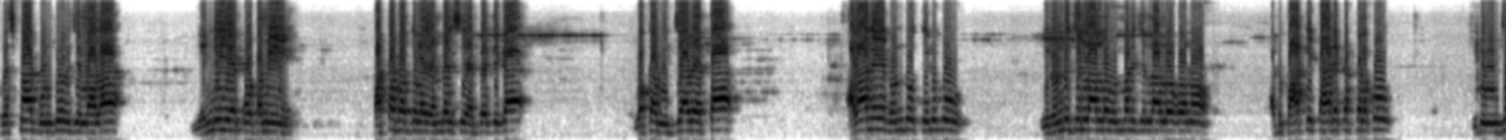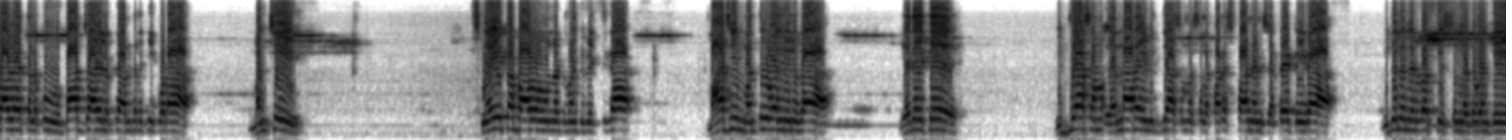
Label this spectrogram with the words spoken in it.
కృష్ణా గుంటూరు జిల్లాల ఎన్డీఏ కూటమి పట్టభద్రుల ఎమ్మెల్సీ అభ్యర్థిగా ఒక విద్యావేత్త అలానే రెండు తెలుగు ఈ రెండు జిల్లాల్లో ఉమ్మడి జిల్లాల్లోనూ అటు పార్టీ కార్యకర్తలకు ఇటు విద్యావేత్తలకు ఉపాధ్యాయులకు అందరికీ కూడా మంచి స్నేహిత భావం ఉన్నటువంటి వ్యక్తిగా మాజీ మంత్రివర్యులుగా ఏదైతే విద్యా సమ ఎన్ఆర్ఐ విద్యా సమస్యల కరెస్పాండెంట్ సెక్రటరీగా విధులు నిర్వర్తిస్తున్నటువంటి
